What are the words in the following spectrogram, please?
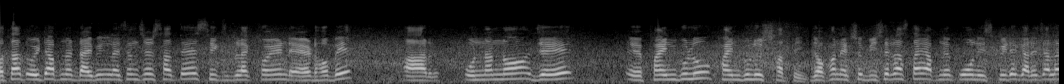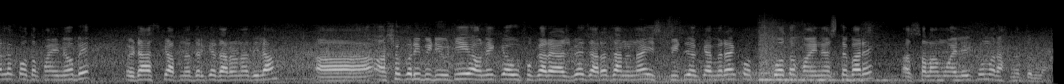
অর্থাৎ ওইটা আপনার ড্রাইভিং লাইসেন্সের সাথে সিক্স ব্ল্যাক পয়েন্ট অ্যাড হবে। আর অন্যান্য যে ফাইনগুলো, ফাইনগুলোর সাথে। যখন একশো বিশের রাস্তায় আপনি কোন স্পিডে গাড়ি চালালে কত ফাইন হবে, ওইটা আজকে আপনাদেরকে ধারণা দিলাম। আশা করি ভিডিওটি অনেক উপকারে আসবে। যারা জানে না স্পিড ক্যামেরায় কত কত ফাইন আসতে পারে, আসসালামু আলাইকুম রহমতুল্লাহ।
